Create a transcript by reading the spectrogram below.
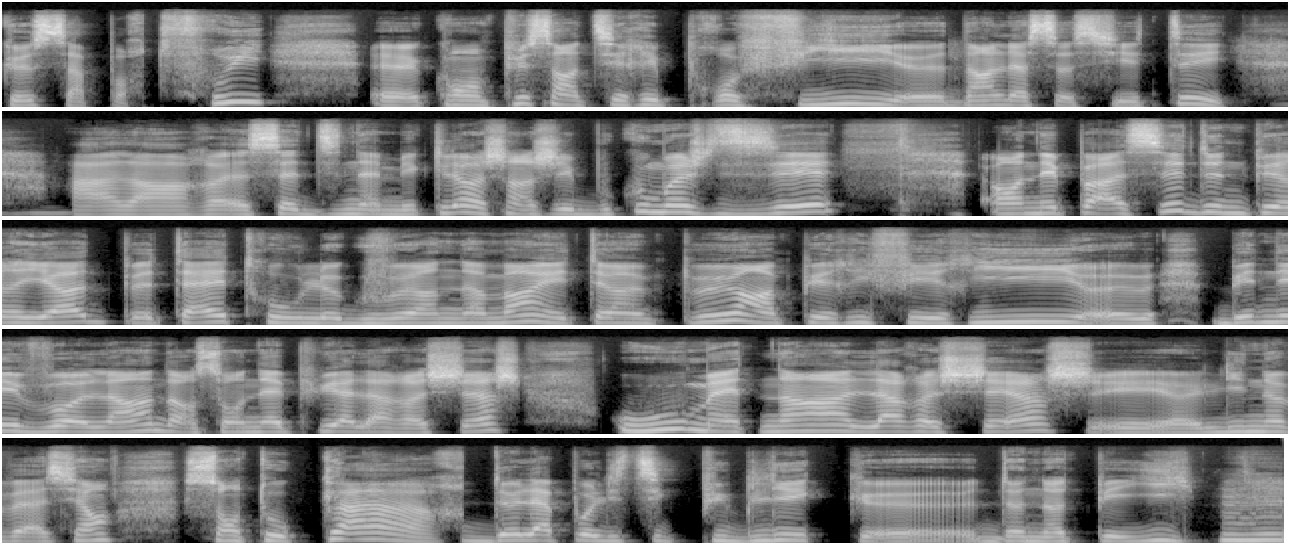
que ça porte fruit, qu'on puisse en tirer profit dans la société. Mmh. Alors, cette dynamique-là a changé beaucoup. Moi, je disais, on est passé d'une période peut-être où le gouvernement était un peu en périphérie, bénévolant dans son appui à la recherche, où maintenant la recherche et l'innovation sont au cœur de la politique publique de notre pays. Mmh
